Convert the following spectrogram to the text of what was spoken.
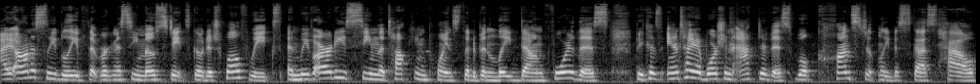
I honestly believe that we're going to see most states go to 12 weeks, and we've already seen the talking points that have been laid down for this because anti abortion activists will constantly discuss how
